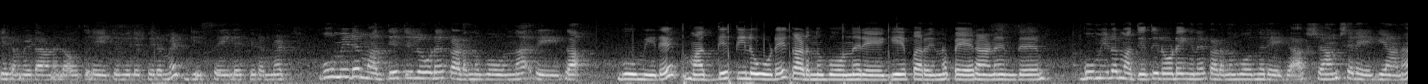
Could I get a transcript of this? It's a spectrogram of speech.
പിരമിഡാണ് ലോകത്തിലെ ഏറ്റവും വലിയ പിരമിഡ് ഗിസയിലെ പിരമിഡ്. ഭൂമിയുടെ മധ്യത്തിലൂടെ കടന്നു പോകുന്ന രേഖ. ഭൂമിയുടെ മധ്യത്തിലൂടെ കടന്നു പോകുന്ന രേഖയെ പറയുന്ന പേരാണ് എന്ത്? ഭൂമിയുടെ മധ്യത്തിലൂടെ ഇങ്ങനെ കടന്നു പോകുന്ന രേഖ അക്ഷാംശ രേഖയാണ്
